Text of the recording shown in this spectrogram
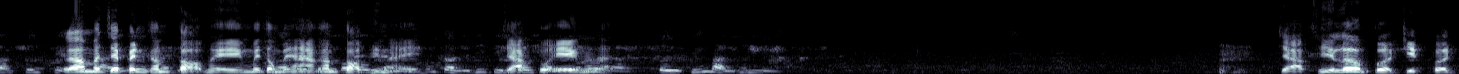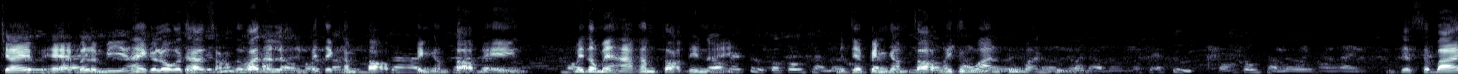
làm phương tiện ๆ แล้วมันจะเป็น giải คำ quyết ตอบให้เองไม่ต้องไปหาคำตอบที่ไหน không cần phải đi tìm จาก câu ตัว trả เอง lời นั่นแหละ từ chính bản thân mình จากที่เริ่มเปิดจิตเปิดใจแผ่บารมีให้กับโลกธาตุสองทวัตนั่นแหละเป็นจะคำตอบเป็นคำตอบให้เอง ไม่ต้องไปหาคำตอบที่ไหน nó sẽ tự có câu trả lời มันจะเป็นคำตอบให้ทุกวัน không ทุ cần กวัน đi tìm ทุกวัน câu trả lời ở nơi nào đâu. nó sẽ tự có câu trả lời hàng ngày มันจะสบาย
